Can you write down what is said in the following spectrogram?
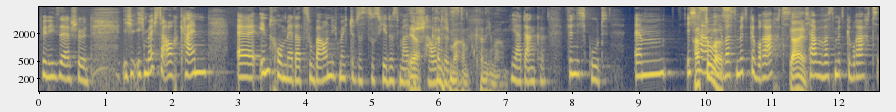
Finde ich sehr schön. Ich, ich möchte auch kein äh, Intro mehr dazu bauen. Ich möchte, dass du es jedes Mal Ja, so schautest. kann ich machen, kann ich machen. Ja, danke. Finde ich gut. Ähm, ich Hast habe was? hier was mitgebracht. Geil. Ich habe was mitgebracht.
